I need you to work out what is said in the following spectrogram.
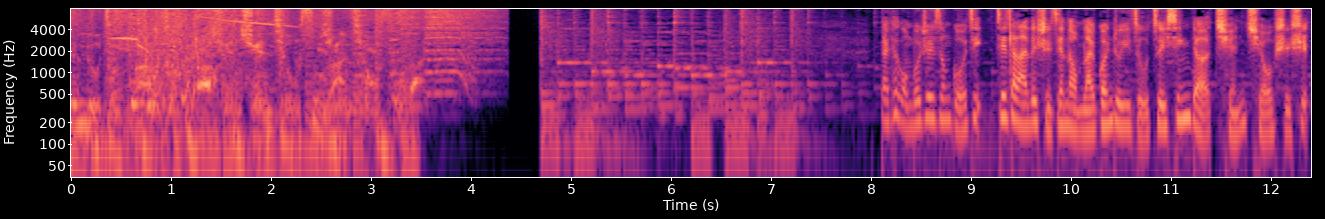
登录九一八，全全球速览。打开广播追踪国际，接下来的时间呢，我们来关注一组最新的全球时事。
